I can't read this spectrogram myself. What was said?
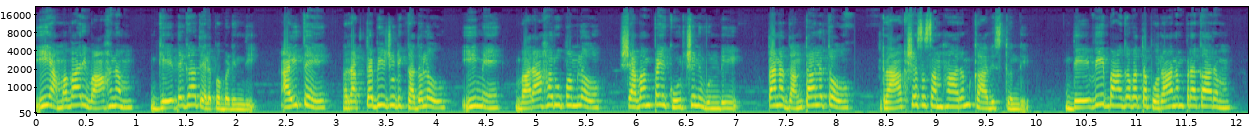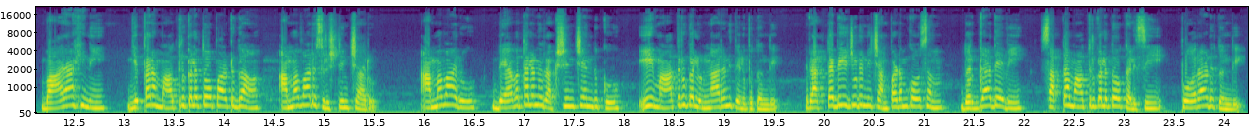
ఈ అమ్మవారి వాహనం గేదెగా తెలపబడింది. అయితే రక్తబీజుడి కథలో ఈమె వరాహ రూపంలో శవంపై కూర్చుని ఉండి తన దంతాలతో రాక్షస సంహారం కావిస్తుంది. దేవీ భాగవత పురాణం ప్రకారం వారాహిని ఇతర మాతృకలతో పాటుగా అమ్మవారు సృష్టించారు. అమ్మవారు దేవతలను రక్షించేందుకు ఈ మాతృకలున్నారని తెలుపుతుంది. రక్తబీజుడిని చంపడం కోసం దుర్గాదేవి సప్త మాతృకలతో కలిసి పోరాడుతుంది.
